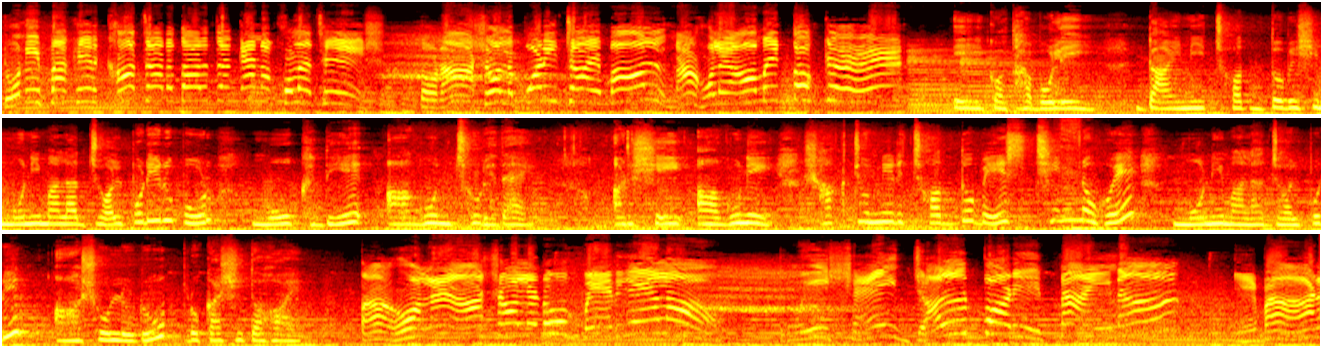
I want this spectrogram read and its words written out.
টুনি পাখির খাঁচার তোর আসল পরিচয় বল না হলে আমি তোকে। এই কথা বলেই ডাইনি ছদ্মবেশী মণিমালা জলপরির উপর মুখ দিয়ে আগুন ছুড়ে দেয়। আর সেই আগুনে শাকচুন্নির ছদ্মবেশ ছিন্ন হয়ে মণিমালা জলপরির আসল রূপ প্রকাশিত হয়। তাহলে আসল রূপ বেরিয়ে এলো। তুই সেই জল পড়ি তাই না? এবার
